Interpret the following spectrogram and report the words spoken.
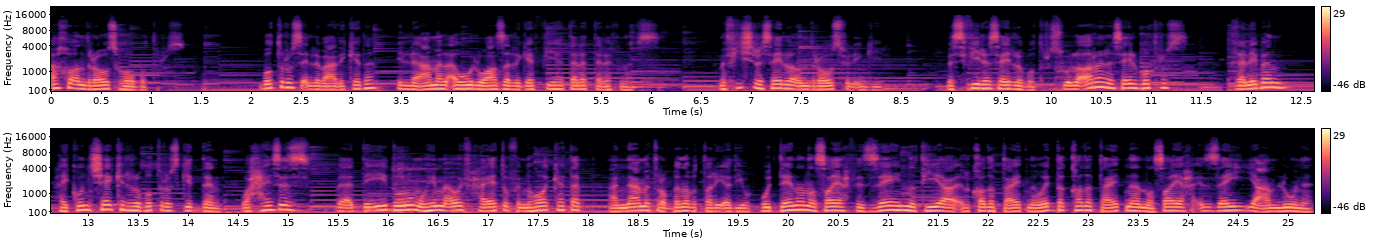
أخو أندراوس هو بطرس. بطرس اللي بعد كده اللي عمل أول وعظة اللي جاب فيها 3000 نفس. مفيش رسائل لأندراوس في الإنجيل بس في رسائل لبطرس. واللي قرأ رسائل بطرس غالبا هيكون شاكر لبطرس جدا وحاسس بقد إيه دوره مهم قوي في حياته في إن هو كتب عن نعمة ربنا بالطريقة دي وادانا نصايح في إزاي نطيع القادة بتاعتنا وادى القادة بتاعتنا نصايح إزاي يعاملونا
